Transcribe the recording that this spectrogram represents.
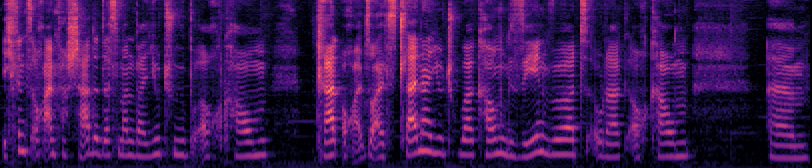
ich finde es auch einfach schade, dass man bei YouTube auch kaum, gerade auch also als kleiner YouTuber, kaum gesehen wird oder auch kaum ähm,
